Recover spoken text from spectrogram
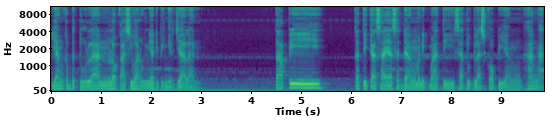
yang kebetulan lokasi warungnya di pinggir jalan. Tapi ketika saya sedang menikmati satu gelas kopi yang hangat,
